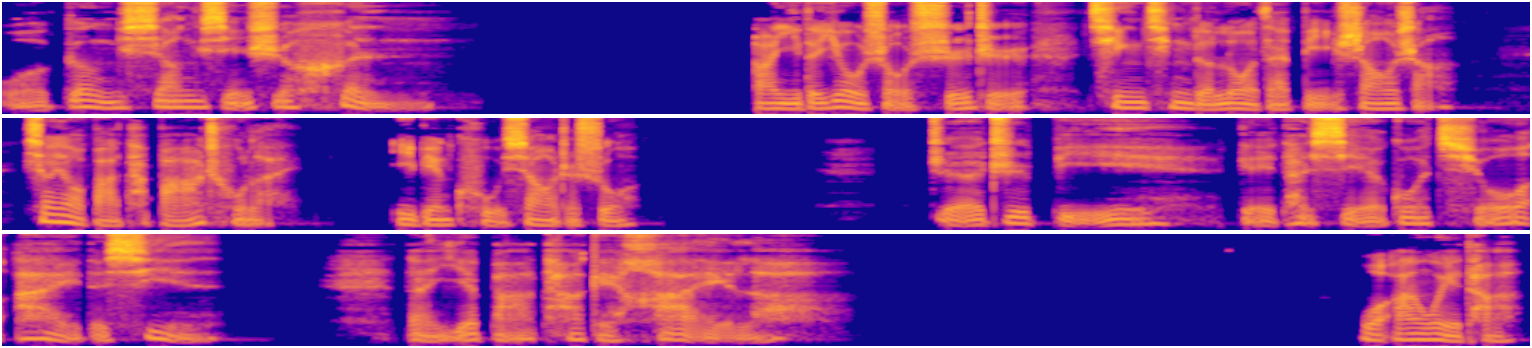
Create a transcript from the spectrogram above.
我更相信是恨。阿姨的右手食指轻轻的落在笔梢上，像要把它拔出来，一边苦笑着说：“这支笔给他写过求爱的信，但也把他给害了。”我安慰他：“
